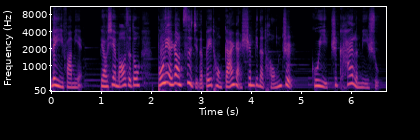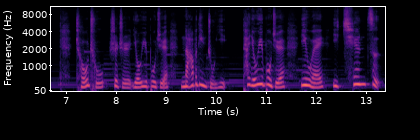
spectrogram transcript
另一方面表现毛泽东不愿让自己的悲痛感染身边的同志，故意支开了秘书。踌躇是指犹豫不决，拿不定主意。他犹豫不决，因为一签字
